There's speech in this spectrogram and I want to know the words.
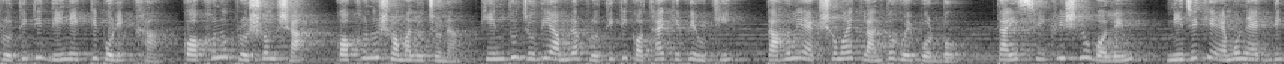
প্রতিটি দিন একটি পরীক্ষা। কখনো প্রশংসা, কখনো সমালোচনা। কিন্তু যদি আমরা প্রতিটি কথায় কেঁপে উঠি তাহলে একসময় ক্লান্ত হয়ে পড়ব। তাই শ্রীকৃষ্ণ বলেন, নিজেকে এমন এক দিক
